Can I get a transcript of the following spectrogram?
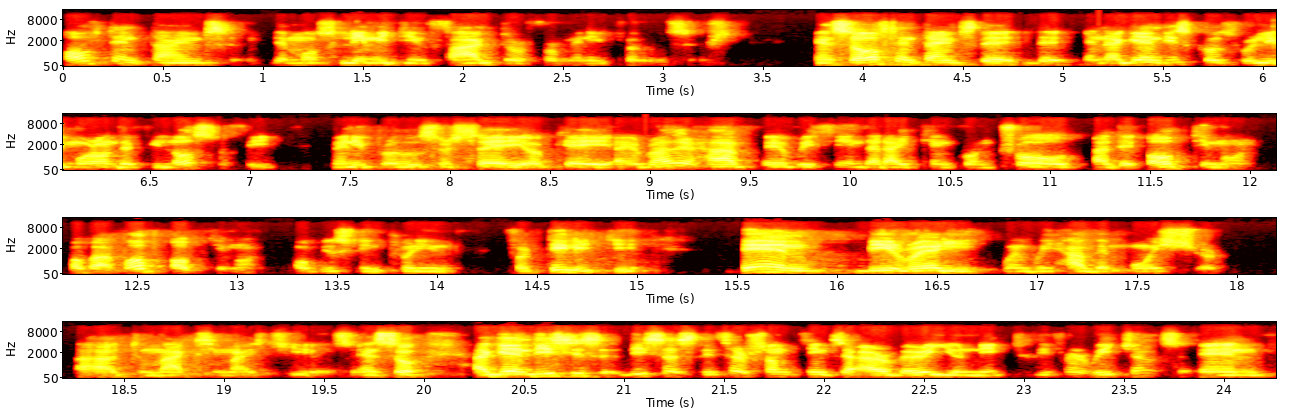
oftentimes the most limiting factor for many producers. And so oftentimes, the, the and again, this goes really more on the philosophy, many producers say, okay, I'd rather have everything that I can control at the optimum or above optimum, obviously including fertility, then be ready when we have the moisture uh, to maximize yields. And so again, this is, this is, these are some things that are very unique to different regions and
